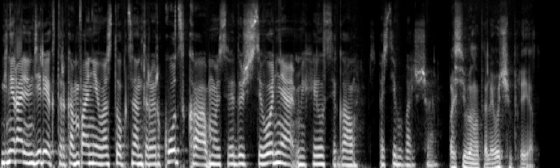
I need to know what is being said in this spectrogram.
Генеральный директор компании «Восток Центр Иркутска», мой соведущий сегодня Михаил Сигал. Спасибо большое. Спасибо, Наталья, очень приятно.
